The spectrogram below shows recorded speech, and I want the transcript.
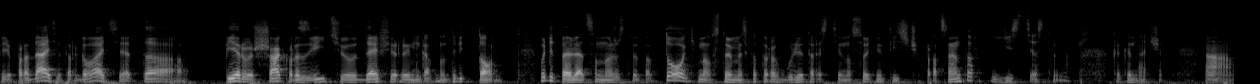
перепродать и торговать. Это первый шаг в развитию DeFi рынка внутри тон. Будет появляться множество токенов, стоимость которых будет расти на сотню тысяч процентов, естественно, как иначе. А,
